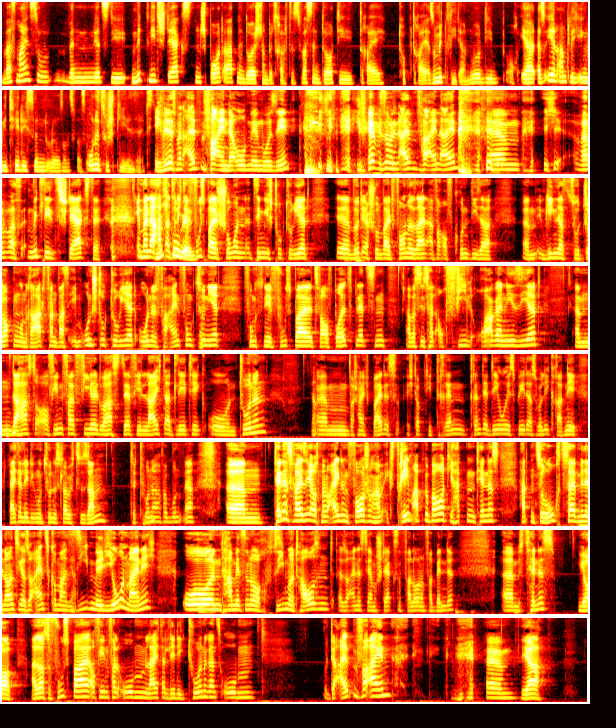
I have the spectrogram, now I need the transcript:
Was meinst du, wenn du jetzt die mitgliedstärksten Sportarten in Deutschland betrachtest? Was sind dort die drei, Top 3? Also Mitglieder, nur die auch eher, also ehrenamtlich irgendwie tätig sind oder sonst was, ohne zu spielen selbst. Ich will jetzt mal einen Alpenverein da oben irgendwo sehen. ich ich werfe so den Alpenverein ein. ähm, ich, was, was Mitgliedsstärkste. Ich meine, da hat Nicht natürlich der googeln. Fußball schon ziemlich strukturiert, äh, wird er schon weit vorne sein, einfach aufgrund dieser, ähm, im Gegensatz zu Joggen und Radfahren, was eben unstrukturiert, ohne Verein funktioniert, funktioniert Fußball zwar auf Bolzplätzen, aber es ist halt auch viel organisiert. Ähm, Da hast du auf jeden Fall viel, du hast sehr viel Leichtathletik und Turnen. Ähm, wahrscheinlich beides. Ich glaube, die trennt, trennt der DOSB das überlegt gerade. Nee, Leichtathletik und Turnen ist, glaube ich, zusammen. Der Turner verbunden, ja. Ähm, Tennis weiß ich aus meiner eigenen Forschung, haben extrem abgebaut. Die hatten Tennis, hatten zur Hochzeit Mitte der 90er so 1,7 Millionen, meine ich. Und haben jetzt nur noch 700.000, also eines der am stärksten verlorenen Verbände, ähm, ist Tennis. Ja, also hast du Fußball auf jeden Fall oben, Leichtathletik, Turnen ganz oben. Und der Alpenverein. ähm, ja.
